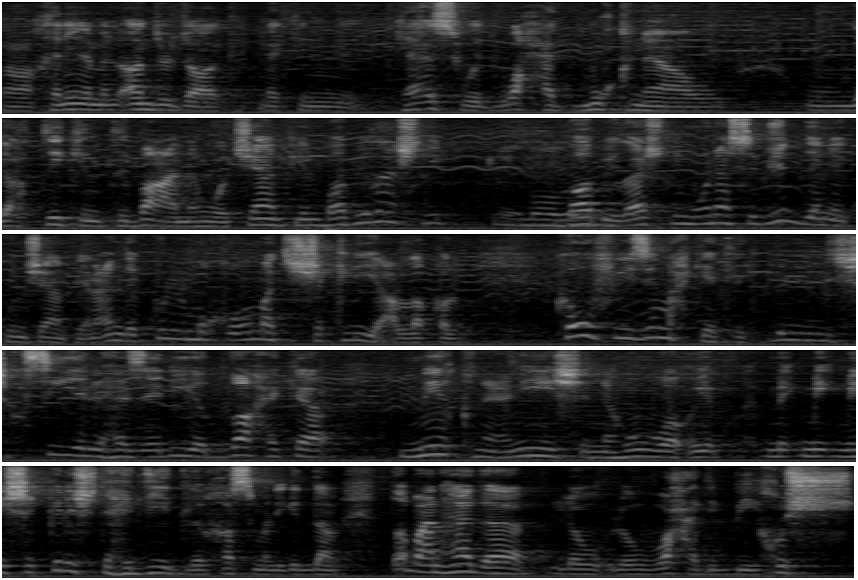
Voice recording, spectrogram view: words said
طبعا خلينا من ال underdog لكن كأسود واحد مقنع و... ويعطيك انطباع إنه هو champion بابي لاشلي. إيه،. بابي لاشلي مناسب جدا يكون champion عنده كل المقومات الشكلية على الأقل. كوفي زي ما حكيت لك بالشخصية الهزلية الضاحكة ما يقنعنيش إنه هو ما- يشكلش تهديد للخصم اللي قدام. طبعا هذا لو لو واحد يبي يخش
